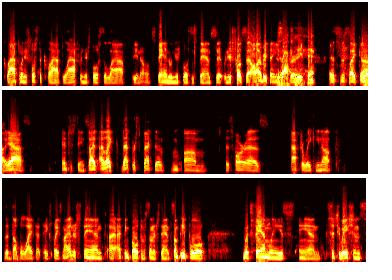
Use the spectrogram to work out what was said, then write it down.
clap when you're supposed to clap, laugh when you're supposed to laugh. You know, stand when you're supposed to stand, sit when you're supposed to. All everything. Exactly. Very, it's just like uh, yeah, interesting. So I, I like that perspective. Um, as far as after waking up the double life that takes place. And I understand, I, I, think both of us understand, some people with families and situations,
